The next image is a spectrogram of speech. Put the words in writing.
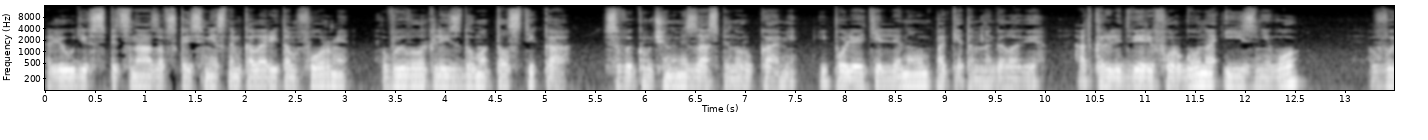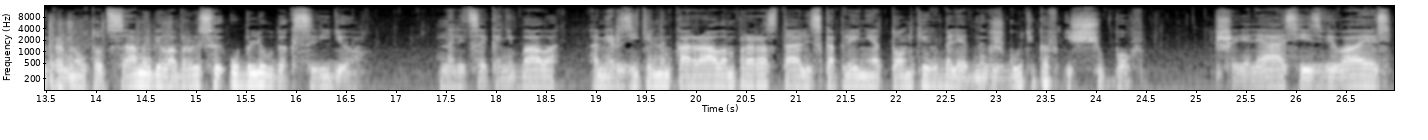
люди в спецназовской с местным колоритом форме выволокли из дома толстяка с выкрученными за спину руками и полиэтиленовым пакетом на голове. Открыли двери фургона, и из него выпрыгнул тот самый белобрысый ублюдок с видео. На лице каннибала омерзительным кораллом прорастали скопления тонких бледных жгутиков и щупов. Шевелясь и извиваясь,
